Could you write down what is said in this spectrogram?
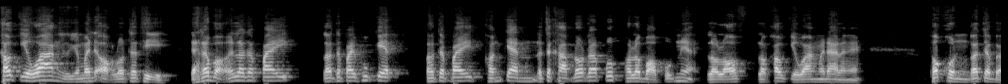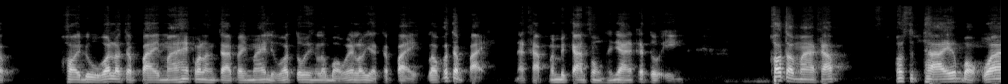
เข้าเกียร์ว่างอยู่ยังไม่ได้ออกรถทันที แต่ถ้าบอกเฮ้ยเราจะไป เราจะไปภูเก็ต เราจะไปขอนแก่น เราจะขับรถแล้วปุ๊บพอเราบอกปุ๊บเนี่ยเราล้อเราเข้าเกียร์ว่างไม่ได้แล้วไง เพราะคนก็จะแบบคอยดูว่าเราจะไปไหมให้กำลังใจไปไหมหรือว่าตัวเองเราบอกว่าเราอยากจะไป เราก็จะไปนะครับ มันเป็นการส่งสัญญาณกับตัวเอง ข้อต่อมาครับข้อสุดท้ายก็บอกว่า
